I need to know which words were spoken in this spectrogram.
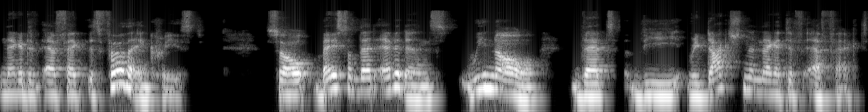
negative affect is further increased. So based on that evidence, we know that the reduction in negative affect,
